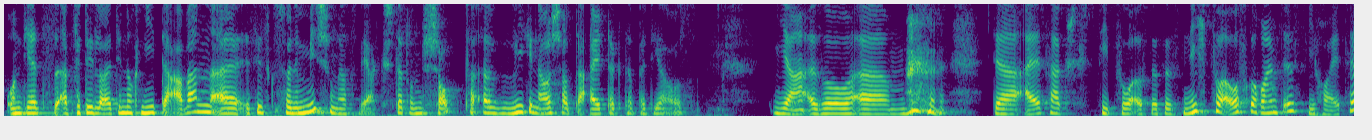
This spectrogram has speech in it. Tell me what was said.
Und jetzt äh, für die Leute, die noch nie da waren, äh, es ist so eine Mischung aus Werkstatt und Shop. Äh, wie genau schaut der Alltag da bei dir aus? Ja, also ähm, der Alltag sieht so aus, dass es nicht so aufgeräumt ist wie heute.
